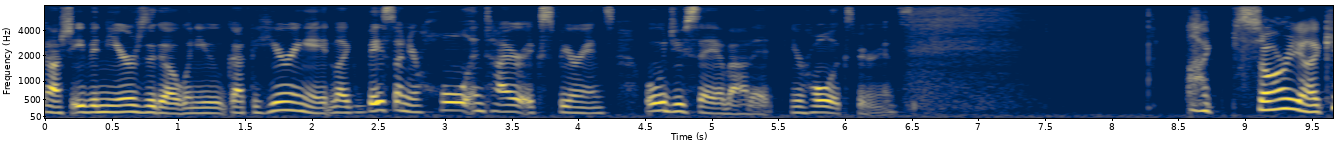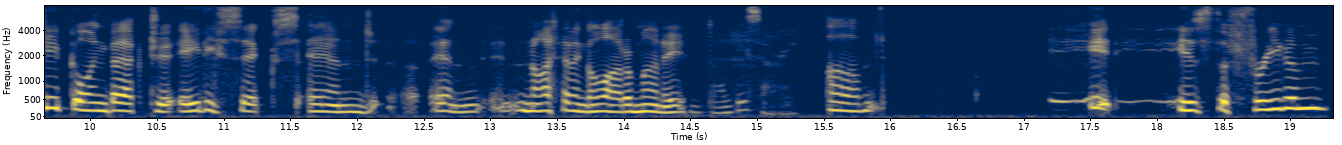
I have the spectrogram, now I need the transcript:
gosh, even years ago when you got the hearing aid, like based on your whole entire experience, what would you say about it? Your whole experience? I'm sorry, I keep going back to 86 and, uh, and not having a lot of money. Don't be sorry. It is the freedom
